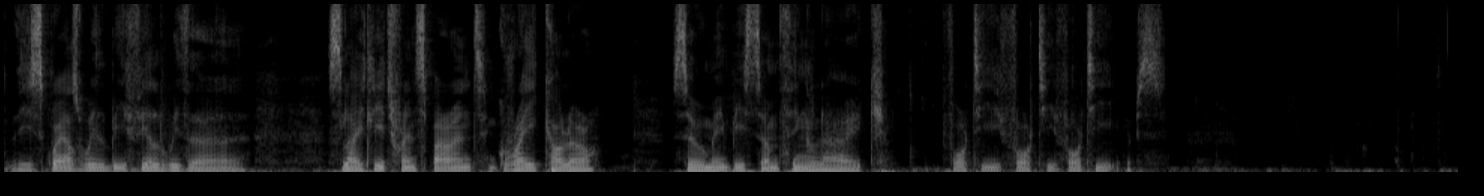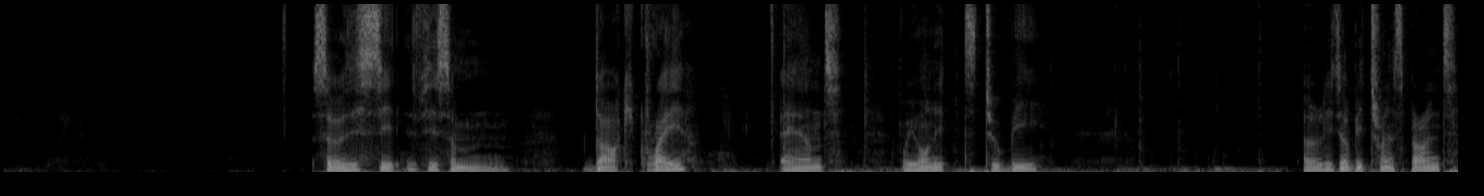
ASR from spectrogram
these squares will be filled with a slightly transparent gray color. So maybe something like 40 40 40 oops so this is, this is some dark gray and we want it to be a little bit transparent.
